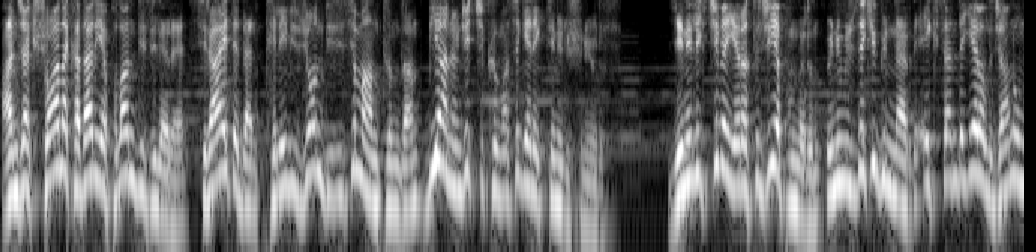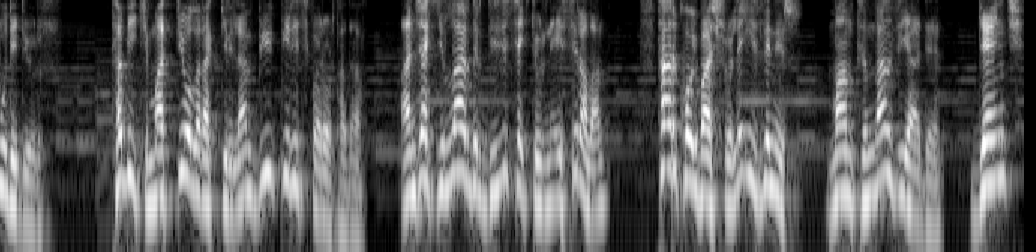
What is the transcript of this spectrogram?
Ancak şu ana kadar yapılan dizilere sirayet eden televizyon dizisi mantığından bir an önce çıkılması gerektiğini düşünüyoruz. Yenilikçi ve yaratıcı yapımların önümüzdeki günlerde eksende yer alacağını umut ediyoruz. Tabii ki maddi olarak girilen büyük bir risk var ortada. Ancak yıllardır dizi sektörünü esir alan star koy başrole izlenir. Mantığından ziyade genç,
